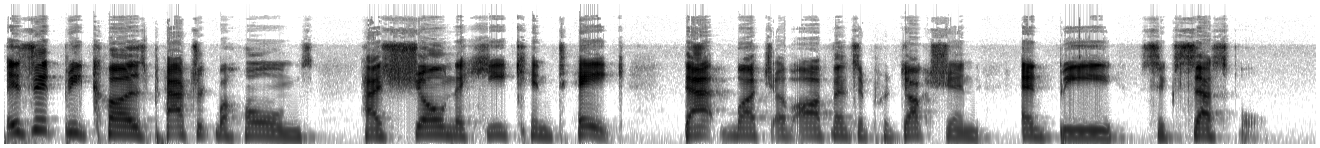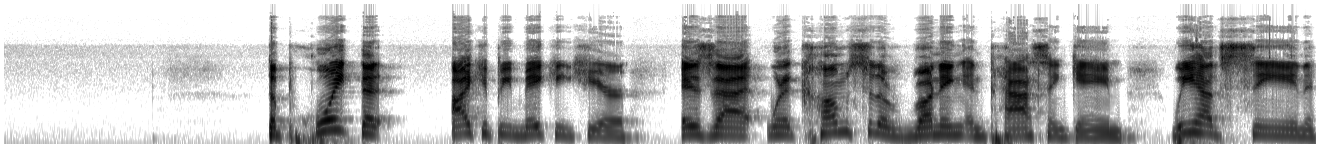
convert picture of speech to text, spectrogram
Is it because Patrick Mahomes has shown that he can take that much of offensive production and be successful? The point that I could be making here is that when it comes to the running and passing game, we have seen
